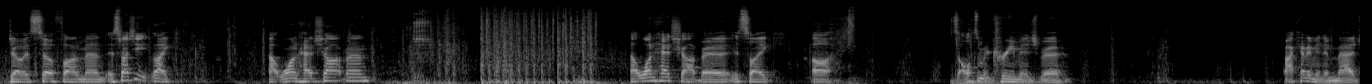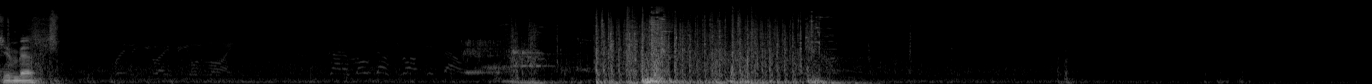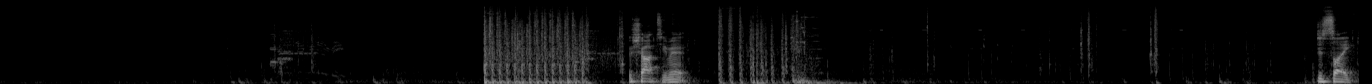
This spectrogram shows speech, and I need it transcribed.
Joe, it's so fun, man. Especially like that one headshot, man. That one headshot, bro. It's like, uh, it's ultimate creamage, bro. I can't even imagine, bro. Good shot, teammate. Eh? Just like,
